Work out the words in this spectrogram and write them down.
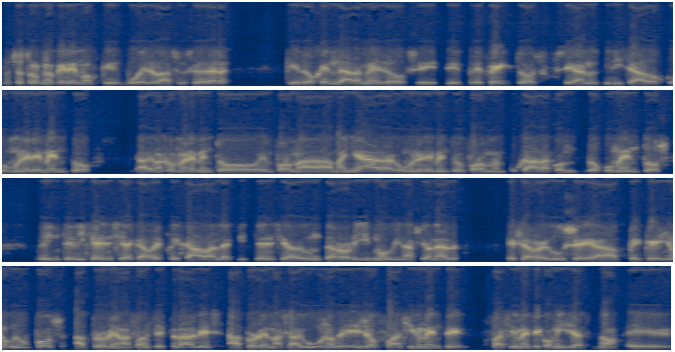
Nosotros no queremos que vuelva a suceder que los gendarmes, los este, prefectos sean utilizados como un elemento, además como un elemento en forma amañada, como un elemento en forma empujada, con documentos de inteligencia que reflejaban la existencia de un terrorismo binacional que se reduce a pequeños grupos, a problemas ancestrales, a problemas algunos de ellos fácilmente, fácilmente comillas, ¿no? Eh,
